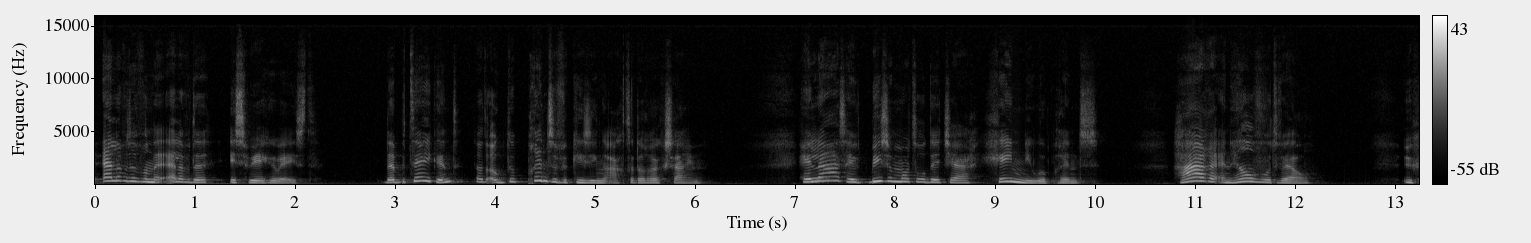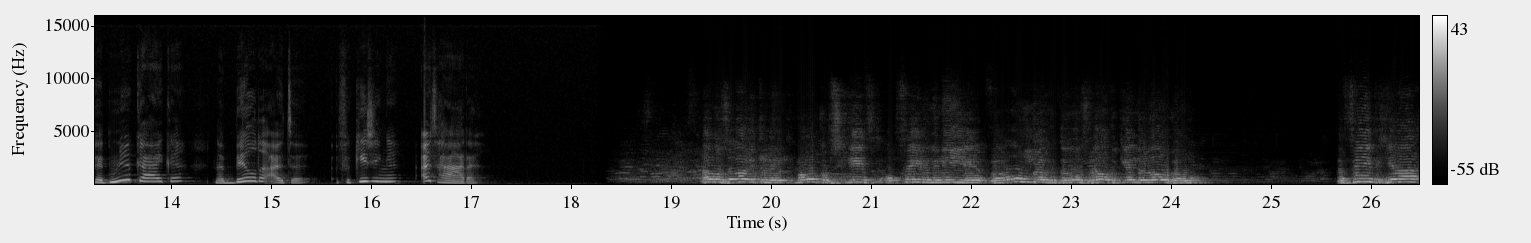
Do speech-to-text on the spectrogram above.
11e van de 11e is weer geweest. Dat betekent dat ook de prinsenverkiezingen achter de rug zijn. Helaas heeft Biezenmortel dit jaar geen nieuwe prins. Haren en Helvoort wel. U gaat nu kijken naar beelden uit de verkiezingen uit Haren. Alles uiterlijk, maar ook op schrift, op vele manieren, waaronder door ons welbekende logo. Na 40 jaar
